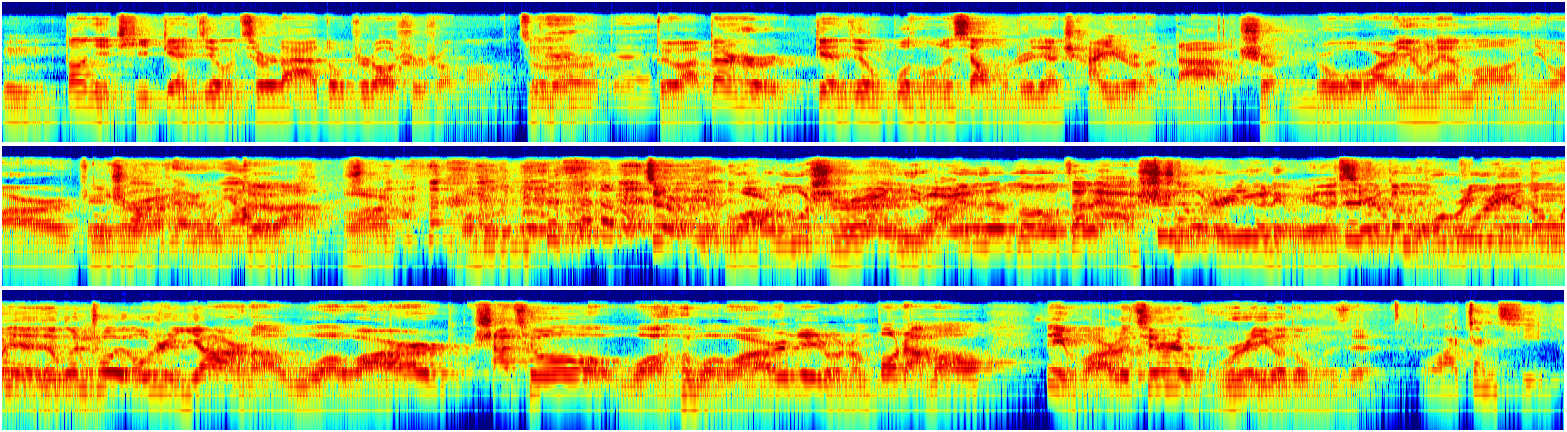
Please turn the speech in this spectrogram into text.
嗯，当你提电竞，其实大家都知道是什么，就是对对吧？但是电竞不同的项目之间差异是很大的。是比如我玩英雄联盟，你玩这炉石对吧？我玩我 就是我玩炉石，你玩英雄联盟，咱俩说是一个领域的，其实根本就不是一个东西，就跟桌桌游是一样的。我玩沙丘，我 我玩这种什么爆炸猫，那你玩的其实就不是一个东西我玩战旗，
